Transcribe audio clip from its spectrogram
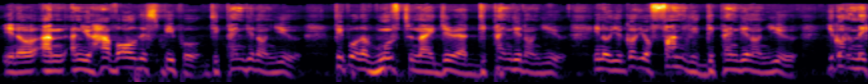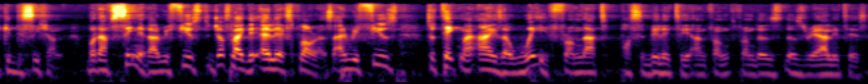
you know, and, and you have all these people depending on you. People have moved to Nigeria depending on you. You know, you got your family depending on you. You got to make a decision. But I've seen it. I refuse to, just like the early explorers, I refuse to take my eyes away from that possibility and from, from those, those realities.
